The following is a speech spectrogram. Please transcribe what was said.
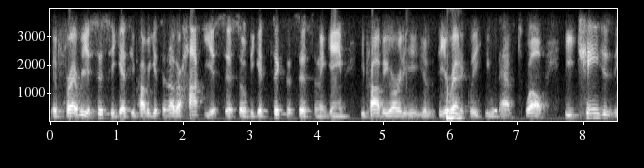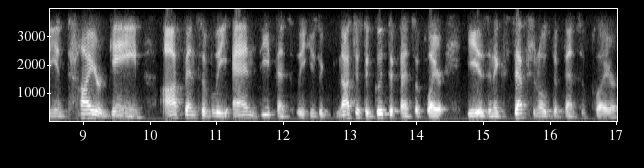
if for every assist he gets, he probably gets another hockey assist. So if he gets six assists in a game, he probably already theoretically he would have twelve. He changes the entire game offensively and defensively. He's a, not just a good defensive player, he is an exceptional defensive player.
